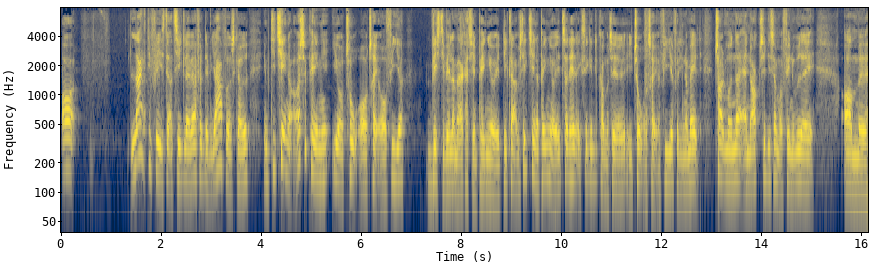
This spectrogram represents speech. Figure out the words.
og langt de fleste artikler, i hvert fald dem, jeg har fået skrevet, jamen de tjener også penge i år 2, år 3, år 4, hvis de vel og mærke har tjent penge i år 1. Det er klart, hvis de ikke tjener penge i år 1, så er det heller ikke sikkert, at de kommer til i 2 og 3 og 4, fordi normalt 12 måneder er nok til ligesom at finde ud af, om, øh,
